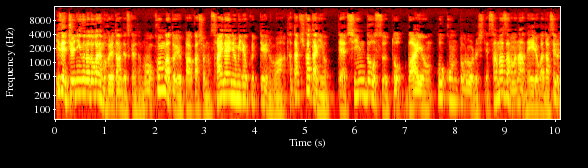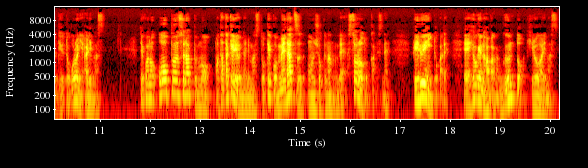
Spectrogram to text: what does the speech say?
以前チューニングの動画でも触れたんですけれども、コンガというパーカッションの最大の魅力っていうのは、叩き方によって振動数と倍音をコントロールして様々な音色が出せるっていうところにあります。で、このオープンスラップも、叩けるようになりますと結構目立つ音色なので、ソロとかですね、フィルインとかで、え表現の幅がぐんと広がります。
